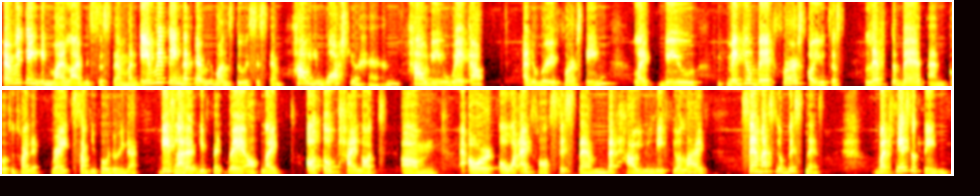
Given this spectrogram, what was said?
everything in my life is system and everything that everyone's do is system. How you wash your hands, how do you wake up at the very first thing? Like, do you make your bed first or you just left the bed and go to toilet, right? Some people doing that. These are the different way of like autopilot um, or, or what I call system that how you live your life. Same as your business but here's the thing.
